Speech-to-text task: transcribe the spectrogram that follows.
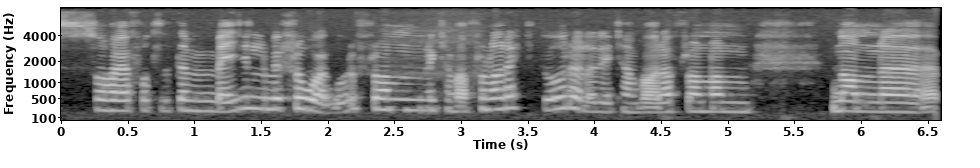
så har jag fått lite mail med frågor från, det kan vara från någon rektor eller det kan vara från någon, någon eh,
